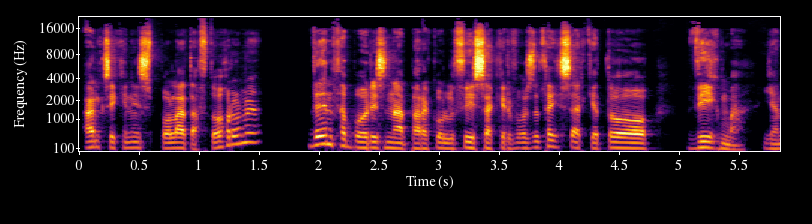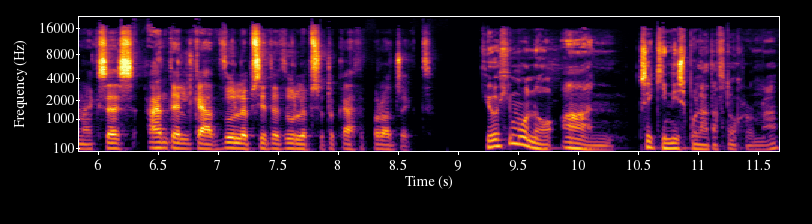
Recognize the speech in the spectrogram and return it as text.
αν ξεκινήσεις πολλά ταυτόχρονα, δεν θα μπορείς να παρακολουθείς ακριβώς, δεν θα έχεις αρκετό δείγμα για να ξέρεις αν τελικά δούλεψε ή δεν δούλεψε το κάθε project. Και όχι μόνο αν ξεκινήσεις πολλά ταυτόχρονα,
